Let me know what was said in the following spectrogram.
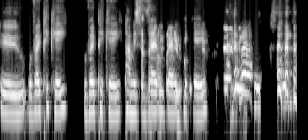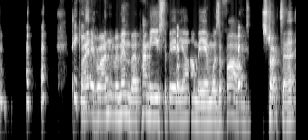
who were very picky we're very picky. Pam is very very picky. picky right everyone remember Pammie used to be in the army and was a farm instructor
